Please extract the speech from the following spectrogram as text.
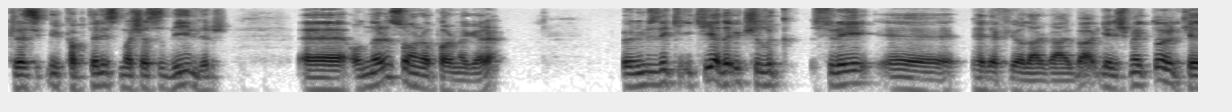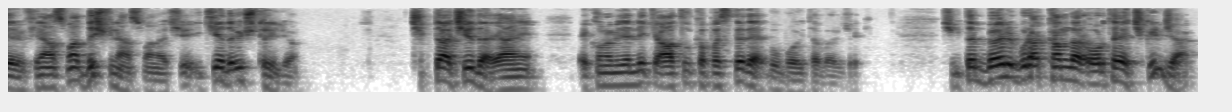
klasik bir kapitalist maşası değildir. Ee, onların son raporuna göre önümüzdeki iki ya da üç yıllık süreyi e, hedefliyorlar galiba. Gelişmekte olan ülkelerin finansman, dış finansman açığı 2 ya da 3 trilyon. Çıktı açığı da yani ekonomilerindeki atıl kapasite de bu boyuta varacak. Şimdi tabii böyle bu rakamlar ortaya çıkınca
